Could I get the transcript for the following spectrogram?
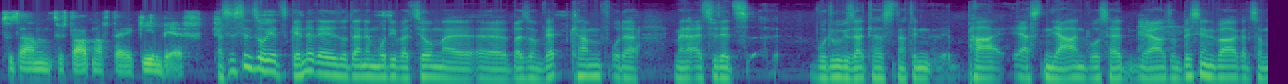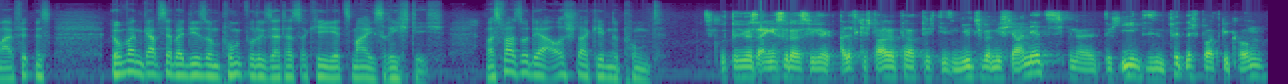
zusammen zu starten auf der GmbF. Was ist denn so jetzt generell so deine Motivation mal äh, bei so einem Wettkampf oder ich meine, als du jetzt, wo du gesagt hast, nach den paar ersten Jahren, wo es halt ja so ein bisschen war, ganz normal Fitness, irgendwann gab es ja bei dir so einen Punkt, wo du gesagt hast, okay, jetzt mache ich es richtig. Was war so der ausschlaggebende Punkt? Gut, bei mir war es eigentlich so, dass wie gesagt, alles gestartet hat durch diesen YouTuber Michian jetzt. Ich bin halt durch ihn zu diesem Fitnesssport gekommen.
